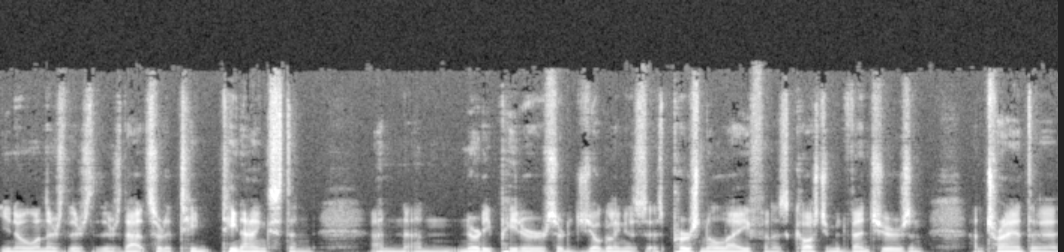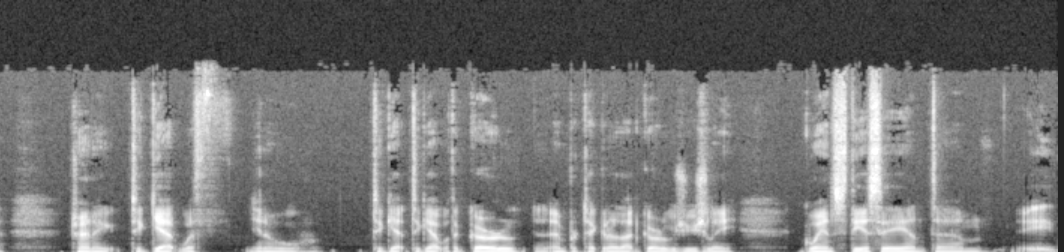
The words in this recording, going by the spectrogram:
you know, and there's there's there's that sort of teen teen angst and and and nerdy Peter sort of juggling his, his personal life and his costume adventures and and trying to trying to, to get with you know to get to get with a girl. In particular that girl was usually Gwen Stacy and um, he,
